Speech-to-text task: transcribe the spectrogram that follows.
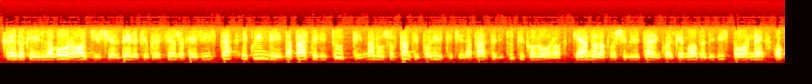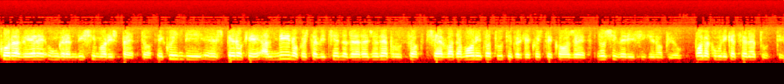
credo che il lavoro oggi sia il bene più prezioso che esista e quindi da parte di tutti, ma non soltanto i politici, da parte di tutti coloro che hanno la possibilità in qualche modo di disporne, occorre avere un grandissimo rispetto e quindi eh, spero che almeno questa vicenda della Regione Abruzzo serva da monito a tutti perché queste cose non si verifichino più. Buona comunicazione a tutti.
